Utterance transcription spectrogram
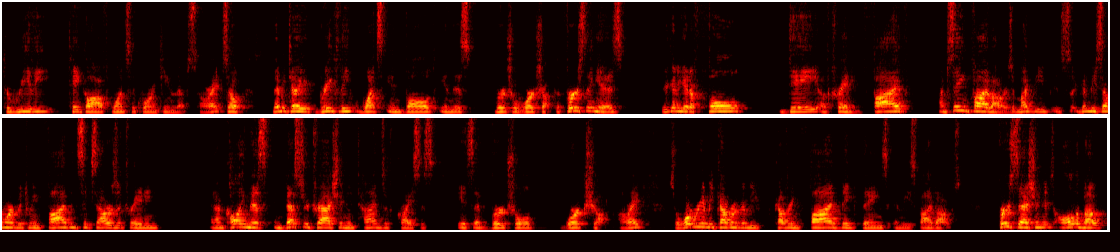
to really take off once the quarantine lifts. All right. So let me tell you briefly what's involved in this virtual workshop. The first thing is you're going to get a full day of training. Five, I'm saying five hours. It might be, it's going to be somewhere between five and six hours of training. And I'm calling this Investor Attraction in Times of Crisis. It's a virtual workshop. All right. So what we're going to be covering, we're going to be covering five big things in these five hours. First session is all about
